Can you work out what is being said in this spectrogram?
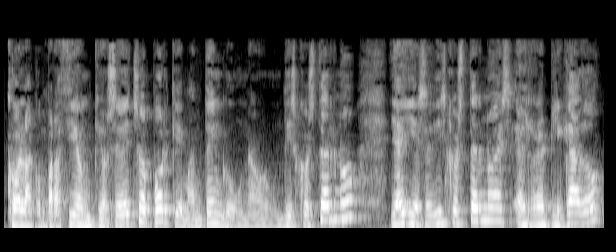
con la comparación que os he hecho porque mantengo un disco externo y ahí ese disco externo es el replicado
